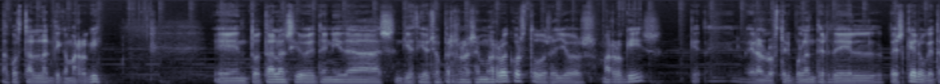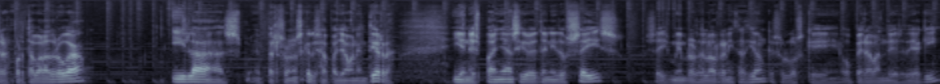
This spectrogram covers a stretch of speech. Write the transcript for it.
la costa atlántica marroquí. En total han sido detenidas 18 personas en Marruecos, todos ellos marroquíes, que eran los tripulantes del pesquero que transportaba la droga y las personas que les apoyaban en tierra. Y en España han sido detenidos seis, seis miembros de la organización, que son los que operaban desde aquí,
